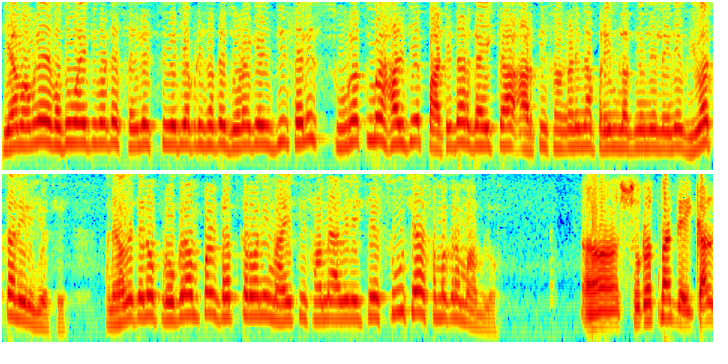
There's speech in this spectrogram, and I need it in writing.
જી આ મામલે વધુ માહિતી માટે શૈલેષ ત્રિવેદી આપણી સાથે જોડાઈ ગયા છે. જી શૈલેષ સુરતમાં હાલ જે પાટીદાર ગાયિકા આરતી સાંગણીના પ્રેમ લગ્નને લઈને વિવાદ ચાલી રહ્યો છે. અને હવે તેનો પ્રોગ્રામ પણ રદ કરવાની માહિતી સામે આવી રહી છે. શું છે આ સમગ્ર મામલો? સુરતમાં ગઈકાલ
